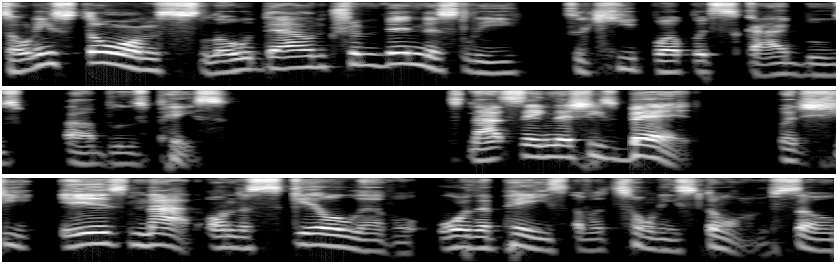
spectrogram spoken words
Toni Storm slowed down tremendously to keep up with Skye Blue's uh, Blue's pace. It's not saying that she's bad, but she is not on the skill level or the pace of a Toni Storm. So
